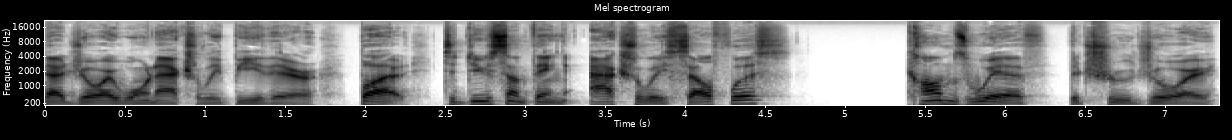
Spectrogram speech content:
that joy won't actually be there. But to do something actually selfless comes with the true joy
